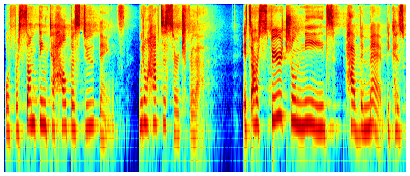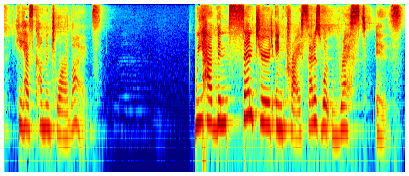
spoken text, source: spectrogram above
or for something to help us do things. We don't have to search for that. It's our spiritual needs have been met because he has come into our lives. We have been centered in Christ. That is what rest is.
